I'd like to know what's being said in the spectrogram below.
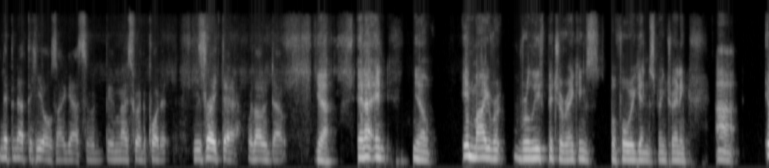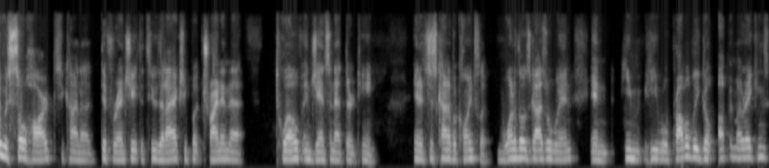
nipping at the heels. I guess it would be a nice way to put it. He's right there, without a doubt. Yeah, and I and you know, in my re- relief pitcher rankings before we get into spring training, uh, it was so hard to kind of differentiate the two that I actually put Treinen at twelve and Jansen at thirteen and it's just kind of a coin flip. One of those guys will win, and he he will probably go up in my rankings.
